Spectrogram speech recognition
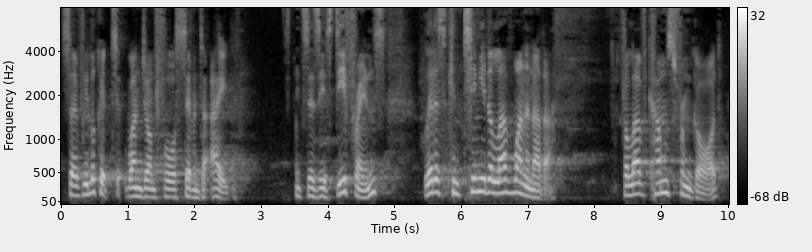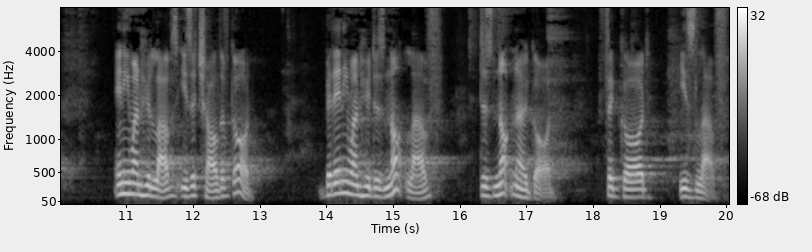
So if we look at 1 John 4, 7 to 8, it says this, Dear friends, let us continue to love one another. For love comes from God. Anyone who loves is a child of God. But anyone who does not love does not know God for God is love.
